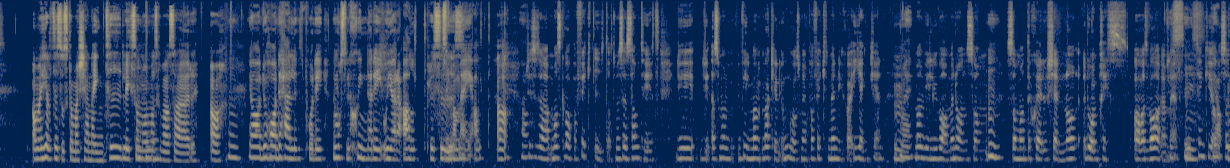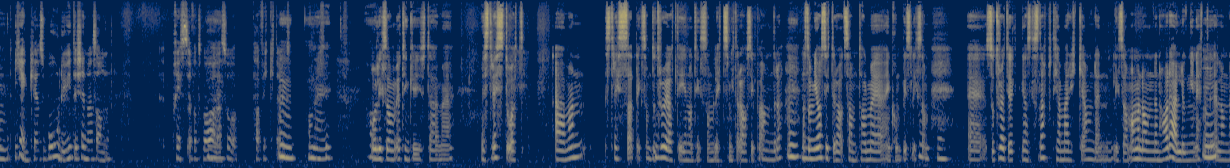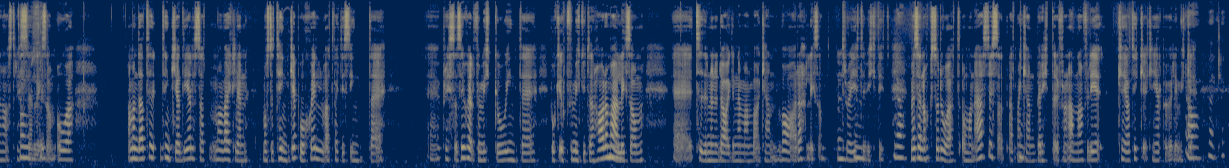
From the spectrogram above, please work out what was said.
ja, men hela tiden så ska man tjäna in tid liksom, och Mm. man ska vara så här... Ja, Mm. Ja, du har det här livet på dig. Nu måste du skynda dig och göra allt. Du precis. ska vara med i allt. Ja. Ja. Precis så man ska vara perfekt utåt men sen samtidigt, det, det, alltså man, vill man verkligen umgås med en perfekt människa egentligen? Mm. Man vill ju vara med någon som, Mm. som man inte själv känner då en press av att vara med. Precis. Mm. Tänker jag. Ja. Så Mm. egentligen så borde vi inte känna en sån press av att vara Nej. så perfekta. Mm. Liksom. Och liksom, jag tänker just det här med, med stress då. Att är man stressad liksom, då Mm. tror jag att det är någonting som lätt smittar av sig på andra. Mm. Alltså om jag sitter och har ett samtal med en kompis liksom, Mm. eh, så tror jag att jag ganska snabbt kan märka om den, liksom, om, den har det här lugnet Mm. eller om den har stressen. Ja, liksom. Och, ja, men där tänker jag dels att man verkligen måste tänka på själv att faktiskt inte eh, pressa sig själv för mycket och inte boka upp för mycket utan ha de här Mm. liksom, eh, tiden under dagen när man bara kan vara. Liksom. Det Mm. tror jag är Mm. jätteviktigt. Ja. Men sen också då att om man är stressad att man Mm. kan berätta det för någon annan för det kan jag tycka kan hjälpa väldigt mycket. ja, verkligen.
